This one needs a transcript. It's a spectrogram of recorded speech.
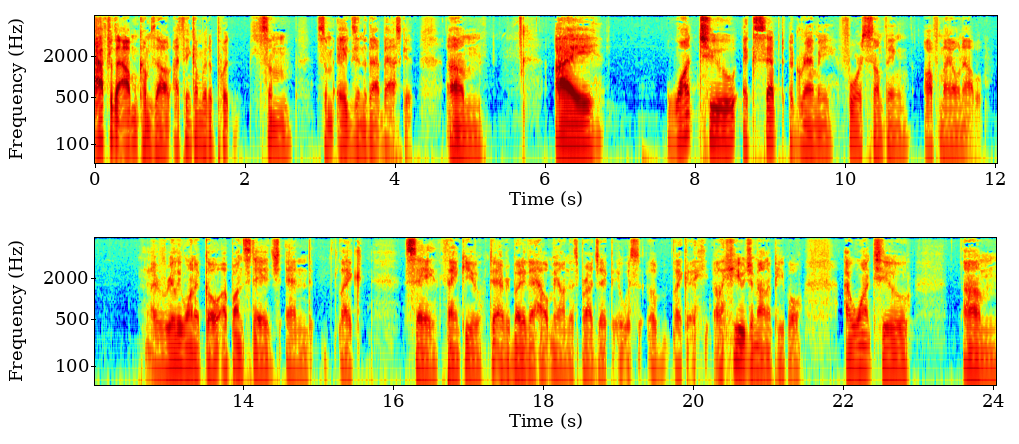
after the album comes out, I think I'm going to put some some eggs into that basket. Um, I want to accept a Grammy for something off my own album. I really want to go up on stage and like say thank you to everybody that helped me on this project. It was a, like a, a huge amount of people. I want to. Um,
